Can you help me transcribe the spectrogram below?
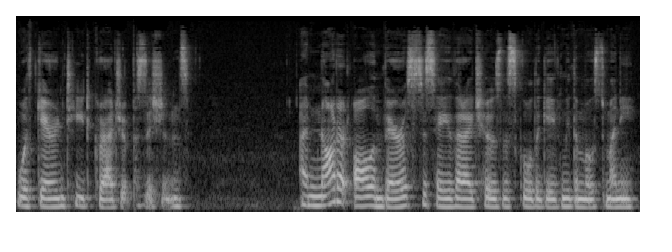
with guaranteed graduate positions. I'm not at all embarrassed to say that I chose the school that gave me the most money.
